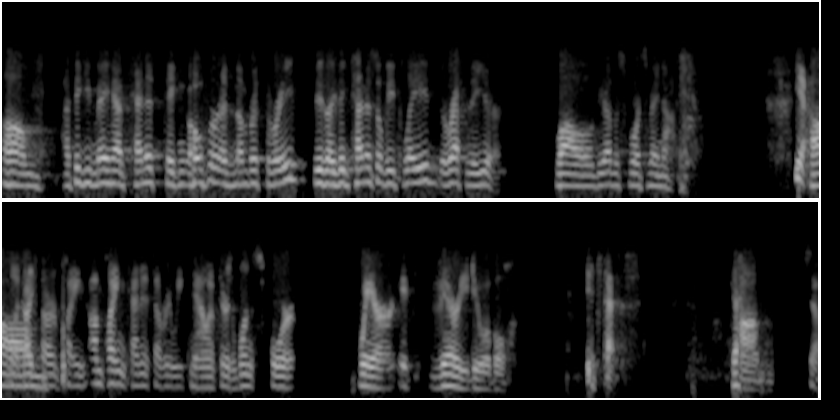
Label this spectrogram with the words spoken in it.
Um, I think you may have tennis taking over as number three because I think tennis will be played the rest of the year, while the other sports may not. Yeah, look, I Um, started playing. I'm playing tennis every week now. If there's one sport where it's very doable, it's tennis. Yeah. Um, so,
